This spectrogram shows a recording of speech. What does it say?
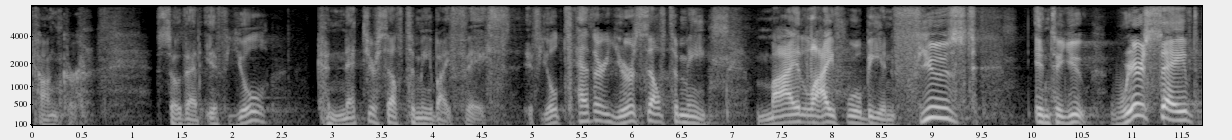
conquer. So that if you'll connect yourself to me by faith, if you'll tether yourself to me, my life will be infused into you. We're saved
